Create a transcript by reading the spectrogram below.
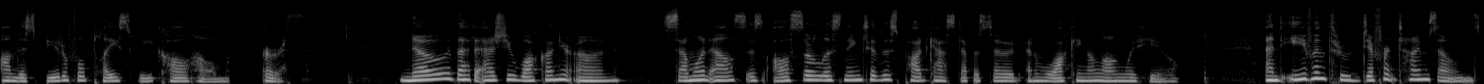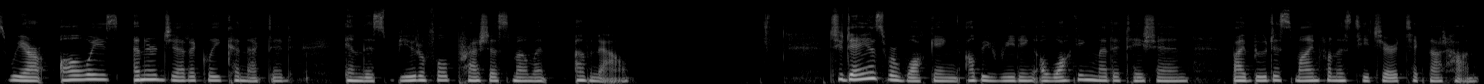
on this beautiful place we call home, Earth. Know that as you walk on your own, someone else is also listening to this podcast episode and walking along with you. And even through different time zones, we are always energetically connected in this beautiful, precious moment of now. Today, as we're walking, I'll be reading a walking meditation by Buddhist mindfulness teacher Thich Nhat Hanh.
